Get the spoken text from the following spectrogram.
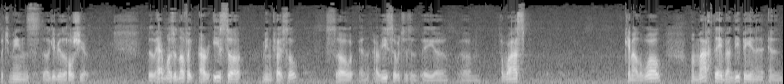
which means they'll give you the whole shir. But what happened was enough Arisa min kaisel, so an Arisa, which is a, a, uh, um, a wasp, came out of the wall, Umachte bandipi and, and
